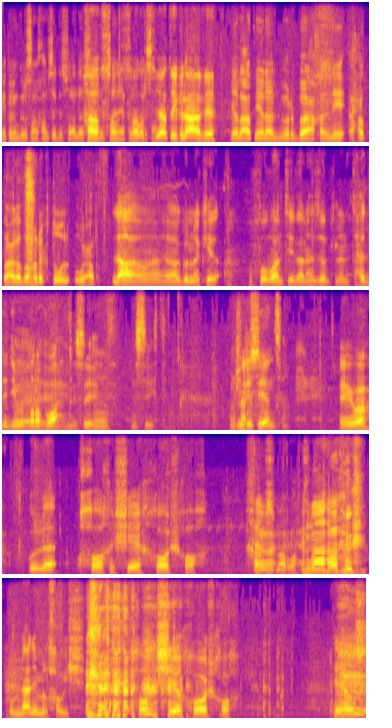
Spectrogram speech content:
يأكلون قرصان خمسة قسمان لابسين قمصان يأكلون قرصان يعطيك العافية. يلا عطني أنا المرباع خلني أحطه على ظهرك طول وعرض. لا قلنا كذا. المفروض أنت إذا انهزمت لأن التحدي يجي من طرف إيه، واحد. نسيت. نسيت. مشكلتي انسى أيوه. قول. خوخ الشيخ خوش خوخ خمس. مرات. ما هو؟ ومنعني من الخويش. خوخ الشيخ خوش خوخ. يلا.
